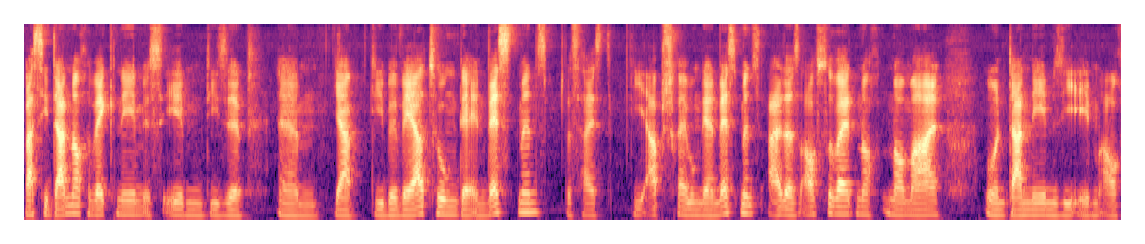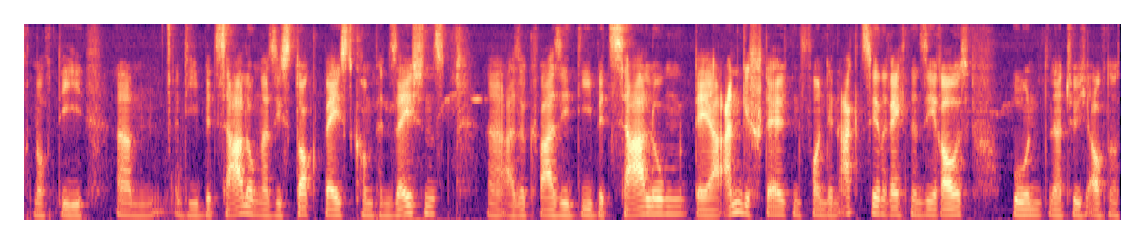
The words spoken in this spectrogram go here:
Was sie dann noch wegnehmen, ist eben diese, ähm, ja, die Bewertung der Investments, das heißt die Abschreibung der Investments, all das auch soweit noch normal. Und dann nehmen sie eben auch noch die, ähm, die Bezahlung, also die Stock-Based Compensations, also quasi die Bezahlung der Angestellten von den Aktien rechnen sie raus und natürlich auch noch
